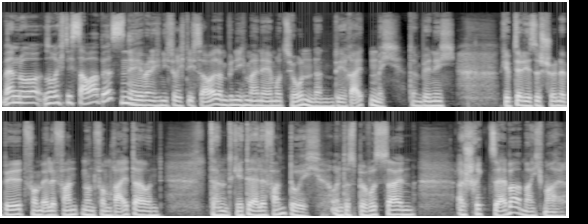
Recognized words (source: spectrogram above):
wenn du so richtig sauer bist? Nee, wenn ich nicht richtig sauer, dann bin ich meine Emotionen, dann die reiten mich. Dann bin ich, es gibt ja dieses schöne Bild vom Elefanten und vom Reiter und dann geht der Elefant durch und das Bewusstsein erschrickt selber manchmal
